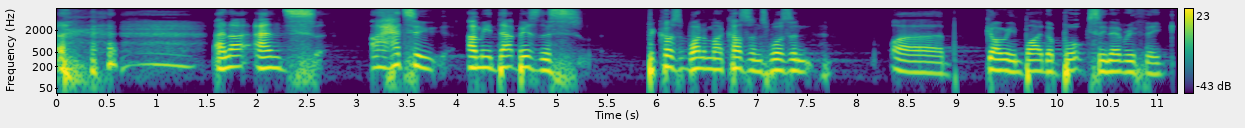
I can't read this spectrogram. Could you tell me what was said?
and I and I had to, I mean, that business, because one of my cousins wasn't uh, going by the books in everything.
